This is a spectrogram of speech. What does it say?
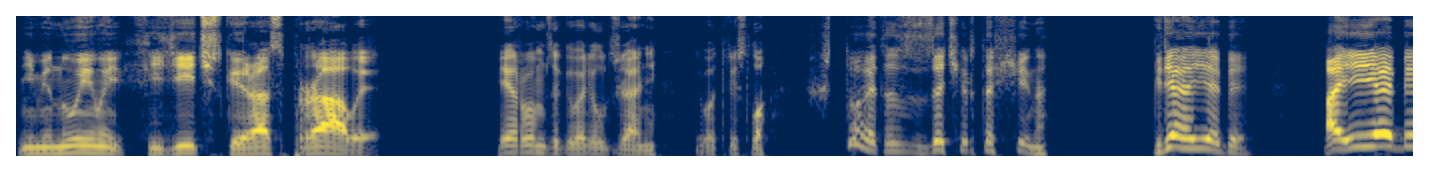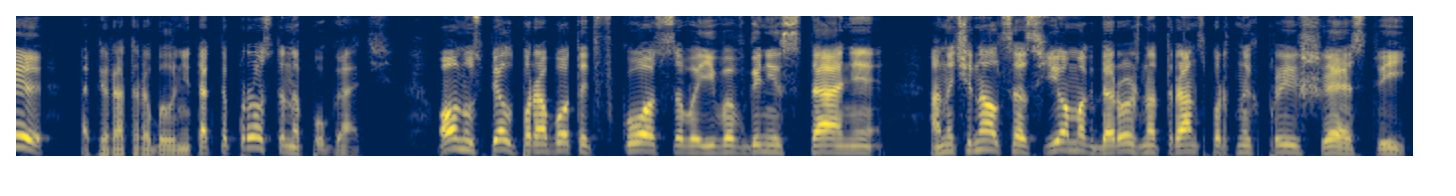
неминуемой физической расправы. Первым заговорил Джани. Его трясло. «Что это за чертовщина? Где Аеби? Аеби!» Оператора было не так-то просто напугать. Он успел поработать в Косово и в Афганистане, а начинал со съемок дорожно-транспортных происшествий.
